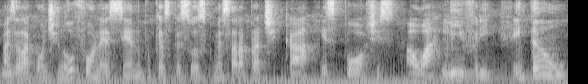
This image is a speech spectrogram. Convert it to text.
mas ela continuou fornecendo porque as pessoas começaram a praticar esportes ao ar livre. Então,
